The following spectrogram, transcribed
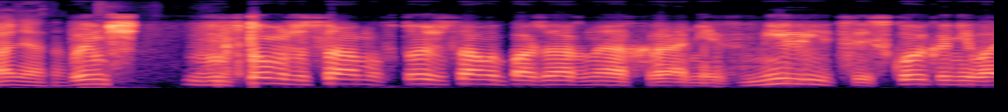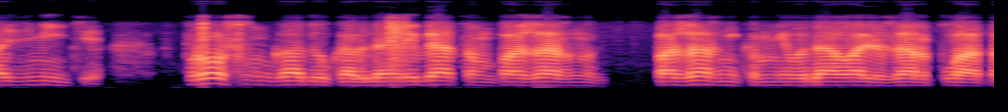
Понятно. В, в том же самом, в той же самой пожарной охране, в милиции, сколько не возьмите. В прошлом году, когда ребятам пожарных пожарникам не выдавали зарплат.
